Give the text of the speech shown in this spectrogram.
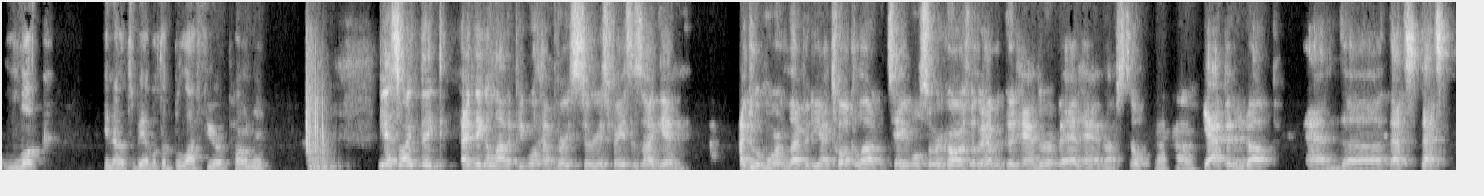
look, you know, to be able to bluff your opponent? Yeah, so I think I think a lot of people have very serious faces. I get I do it more at levity. I talk a lot at the table. So regardless whether I have a good hand or a bad hand, I'm still uh-huh. yapping it up, and uh, that's that's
